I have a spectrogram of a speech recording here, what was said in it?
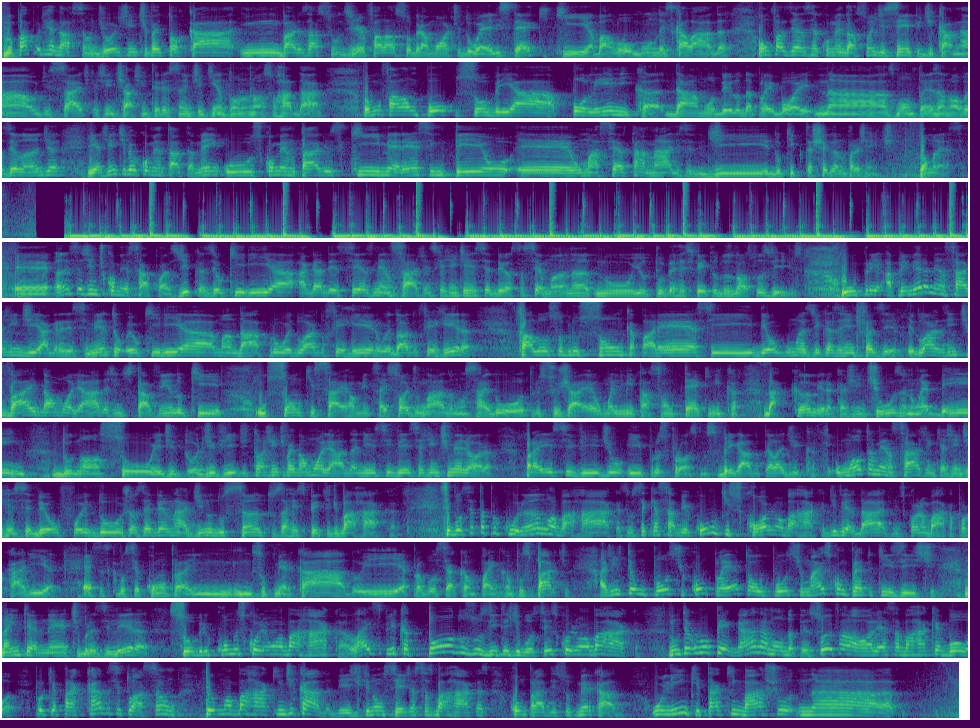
No papo de redação de hoje a gente vai tocar em vários assuntos. A gente vai falar sobre a morte do L-Stack, que abalou o mundo da escalada. Vamos fazer as recomendações de sempre, de canal, de site que a gente acha interessante e que entrou no nosso radar. Vamos falar um pouco sobre a polêmica da modelo da Playboy nas montanhas da Nova Zelândia. E a gente vai comentar também os comentários que merecem ter é, uma certa análise de, do que está chegando pra gente. Vamos nessa! Antes da gente começar com as dicas, eu queria agradecer as mensagens que a gente recebeu essa semana no YouTube a respeito dos nossos vídeos. O, a primeira mensagem de agradecimento eu queria mandar para o Eduardo Ferreira. O Eduardo Ferreira falou sobre o som que aparece e deu algumas dicas a gente fazer. Eduardo, a gente vai dar uma olhada, a gente está vendo que o som que sai realmente sai só de um lado, não sai do outro. Isso já é uma limitação técnica da câmera que a gente usa, não é bem do nosso editor de vídeo, então a gente vai dar uma olhada nisso e ver se a gente melhora para esse vídeo e para os próximos. Obrigado pela dica. Uma outra mensagem que a gente recebeu foi do José Bernardino dos Santos a respeito de barraca. Se você está procurando uma barraca, se você quer saber como que escolhe uma barraca de verdade, não escolhe uma barraca porcaria, essas que você compra em, em supermercado e é para você acampar em Campus Party, a gente tem um post completo, ou o post mais completo que existe na internet brasileira sobre como escolher uma barraca. Lá explica todos os itens de você escolher uma barraca. Não tem como eu pegar na mão da pessoa e falar, olha, essa barraca é boa. Porque para cada situação tem uma barraca indicada, desde que não seja essas barracas compradas em supermercado. O link está aqui embaixo na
